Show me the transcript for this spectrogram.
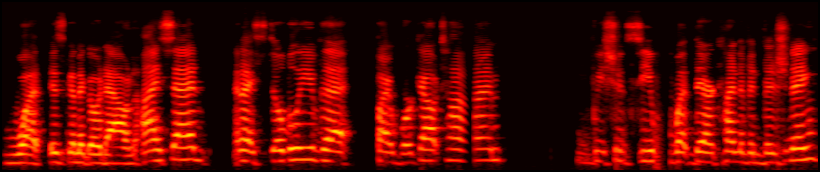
what is going to go down. I said, and I still believe that by workout time, we should see what they're kind of envisioning.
